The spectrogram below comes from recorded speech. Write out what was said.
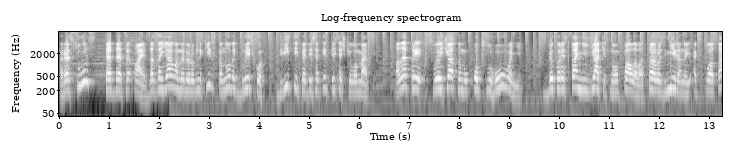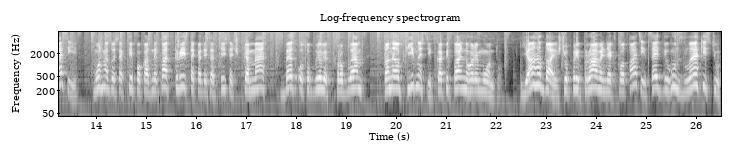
Ресурс TDCI за заявами виробників становить близько 250 тисяч кілометрів. Але при своєчасному обслуговуванні, використанні якісного палива та розміреної експлуатації можна досягти показника 350 тисяч км без особливих проблем та необхідності капітального ремонту. Я гадаю, що при правильній експлуатації цей двигун з легкістю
